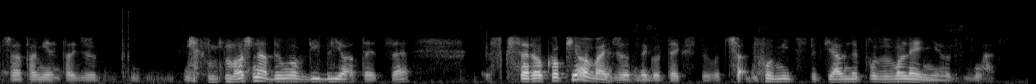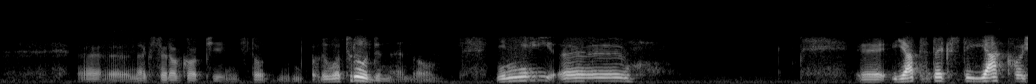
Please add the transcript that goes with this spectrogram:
trzeba pamiętać, że nie można było w bibliotece skserokopiować żadnego tekstu, bo trzeba było mieć specjalne pozwolenie od władz. E, na kserokopie, więc to, było trudne. No. Niemniej e, e, ja te teksty jakoś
